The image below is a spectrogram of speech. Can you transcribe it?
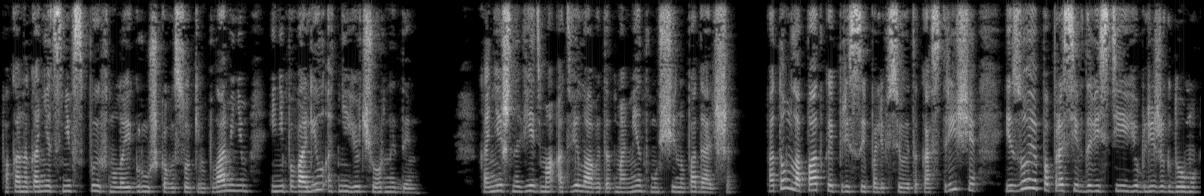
пока, наконец, не вспыхнула игрушка высоким пламенем и не повалил от нее черный дым. Конечно, ведьма отвела в этот момент мужчину подальше. Потом лопаткой присыпали все это кострище, и Зоя, попросив довести ее ближе к дому,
